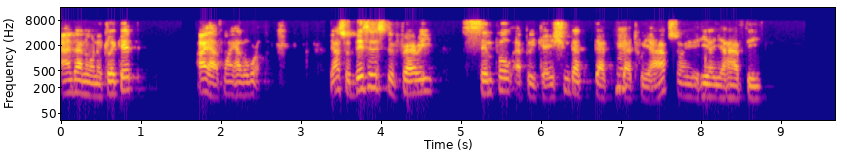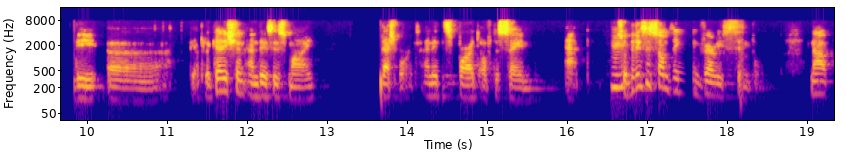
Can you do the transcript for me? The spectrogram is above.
And then when I click it, I have my Hello World. Yeah, so this is the very simple application that that mm-hmm. that we have. So here you have the the uh, the application, and this is my dashboard, and it's part of the same app. Mm-hmm. So this is something very simple. Now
